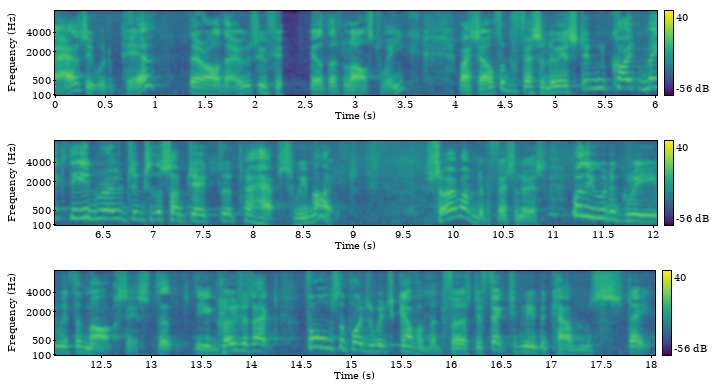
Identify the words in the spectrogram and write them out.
As it would appear, there are those who feel that last week myself and Professor Lewis didn't quite make the inroads into the subject that perhaps we might. So I wonder, Professor Lewis, whether you would agree with the Marxists that the Enclosures Act forms the point at which government first effectively becomes state.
